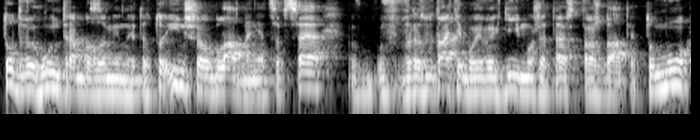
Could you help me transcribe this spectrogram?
То двигун треба замінити, то інше обладнання. Це все в в результаті бойових дій може теж страждати. Тому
